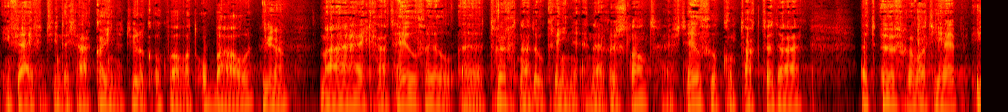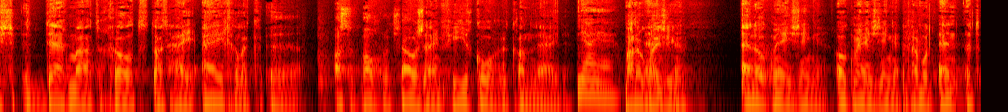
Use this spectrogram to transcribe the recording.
in 25 jaar kan je natuurlijk ook wel wat opbouwen... Ja. Maar hij gaat heel veel uh, terug naar de Oekraïne en naar Rusland. Hij heeft heel veel contacten daar. Het oeuvre wat hij heeft is dermate groot... dat hij eigenlijk, uh, als het mogelijk zou zijn... vier koren kan leiden. Ja, ja. Maar ook meezingen. En, en ook meezingen. Ook meezingen. Hij moet, en het,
